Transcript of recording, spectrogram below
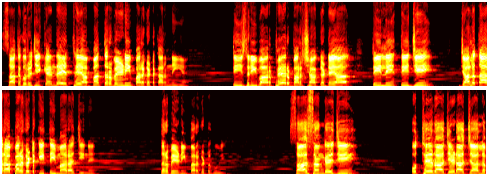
ਸਤਿਗੁਰੂ ਜੀ ਕਹਿੰਦੇ, ਇੱਥੇ ਆਪਾਂ ਤਰਵੇਣੀ ਪ੍ਰਗਟ ਕਰਨੀ ਹੈ। ਤੀਸਰੀ ਵਾਰ ਫਿਰ ਵਰਸ਼ਾ ਗੱਡਿਆ। ਤੀਲੀ, ਤੀਜੀ ਜਲ ਧਾਰਾ ਪ੍ਰਗਟ ਕੀਤੀ ਮਹਾਰਾਜ ਜੀ ਨੇ। ਤਰਵੇਣੀ ਪ੍ਰਗਟ ਹੋਈ। ਸਾਧ ਸੰਗਤ ਜੀ, ਉੱਥੇ ਦਾ ਜਿਹੜਾ ਜਲ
